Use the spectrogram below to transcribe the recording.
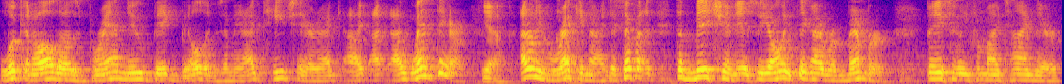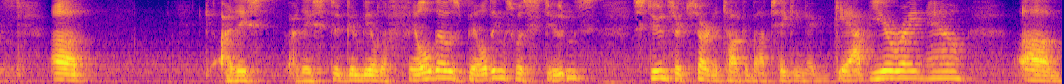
look at all those brand new big buildings. I mean, I teach there, and I, I, I went there. Yeah. I don't even recognize, except for the mission is the only thing I remember, basically from my time there. Uh, are they are they still going to be able to fill those buildings with students? Students are starting to talk about taking a gap year right now. Um,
